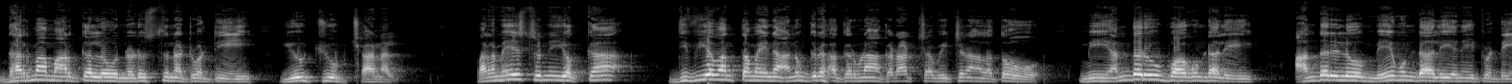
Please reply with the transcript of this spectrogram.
ధర్మ మార్గంలో నడుస్తున్నటువంటి యూట్యూబ్ ఛానల్. పరమేశ్వరుని యొక్క దివ్యవంతమైన అనుగ్రహ కరుణ కటాక్ష వీక్షణాలతో మీ అందరూ బాగుండాలి అందరిలో మేముండాలి అనేటువంటి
